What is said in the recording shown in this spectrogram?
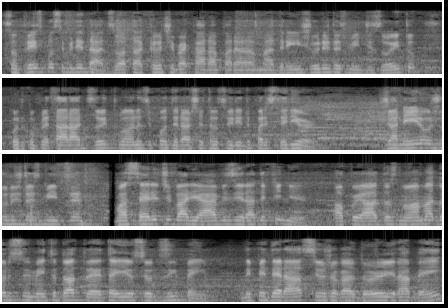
São três possibilidades. O atacante embarcará para Madrid em julho de 2018, quando completará 18 anos e poderá ser transferido para o exterior. Janeiro ou julho de 2019. Uma série de variáveis irá definir, apoiadas no amadurecimento do atleta e o seu desempenho. Dependerá se o jogador irá bem,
